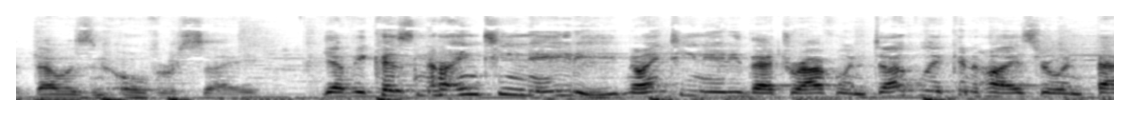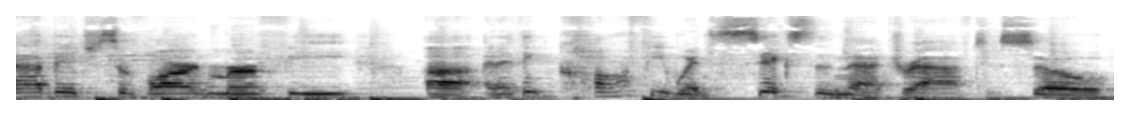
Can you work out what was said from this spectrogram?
that was an oversight. Yeah, because 1980, 1980, that draft when Doug Wickenheiser, when Babych, Savard, Murphy, uh, and I think Coffey went sixth in that draft. So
